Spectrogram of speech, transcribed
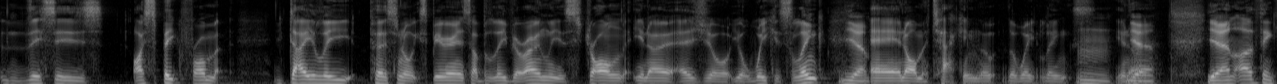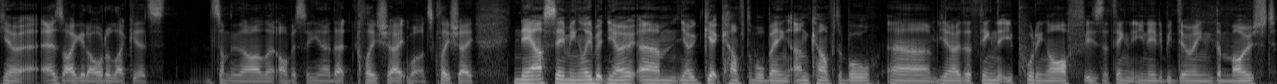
this is I speak from daily personal experience. I believe you're only as strong, you know, as your your weakest link. Yeah. And I'm attacking the, the weak links. you know. Yeah, yeah, and I think you know as I get older, like it's something that I learned. Obviously, you know that cliche. Well, it's cliche now, seemingly, but you know, um, you know, get comfortable being uncomfortable. Um, you know, the thing that you're putting off is the thing that you need to be doing the most.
